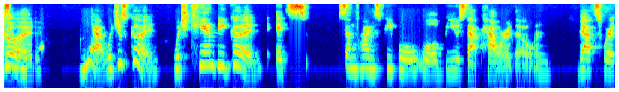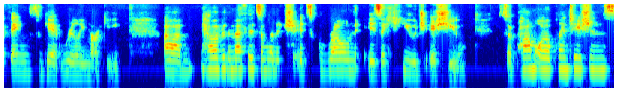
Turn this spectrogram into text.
good. yeah, which is good, which can be good. It's sometimes people will abuse that power though, and that's where things get really murky. Um, however, the methods in which it's grown is a huge issue. So, palm oil plantations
